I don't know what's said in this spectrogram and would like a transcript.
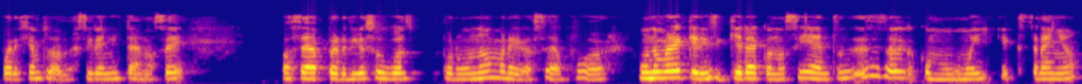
por ejemplo, la sirenita, no sé, o sea, perdió su voz por un hombre, o sea, por un hombre que ni siquiera conocía. Entonces es algo como muy extraño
